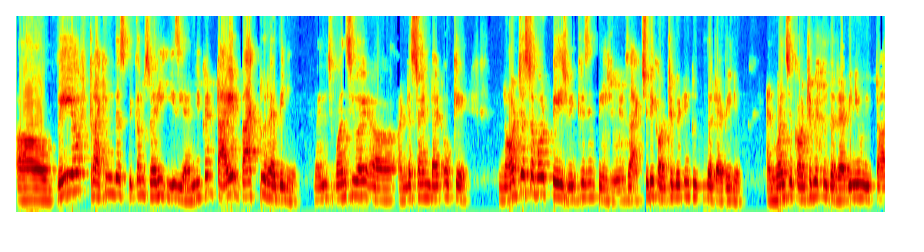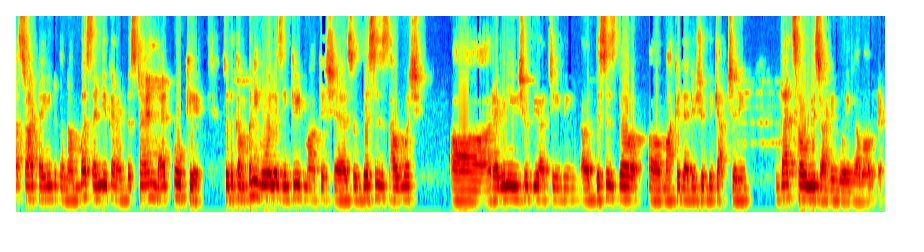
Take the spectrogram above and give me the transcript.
uh, way of tracking this becomes very easy and you can tie it back to revenue. When once you uh, understand that, okay, not just about page increasing page view, is actually contributing to the revenue. And once you contribute to the revenue, you start tying into the numbers, then you can understand that, okay, so the company goal is increase market share. So this is how much uh, revenue you should be achieving, this is the uh, market that you should be capturing. That's how we started going about it.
